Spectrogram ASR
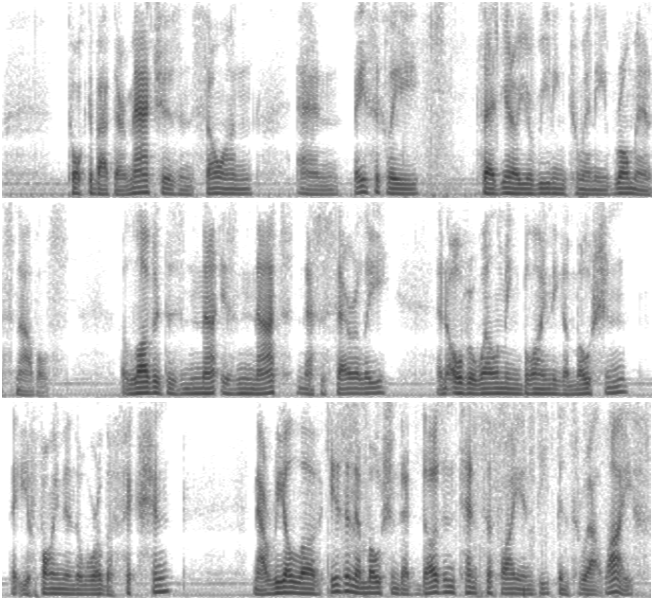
talked about their matches and so on, and basically said, you know, you're reading too many romance novels. Love it is not is not necessarily an overwhelming, blinding emotion that you find in the world of fiction. Now, real love is an emotion that does intensify and deepen throughout life,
